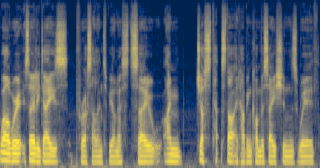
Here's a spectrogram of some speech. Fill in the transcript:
Well, we're it's early days for us, Alan. To be honest, so I'm just started having conversations with.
